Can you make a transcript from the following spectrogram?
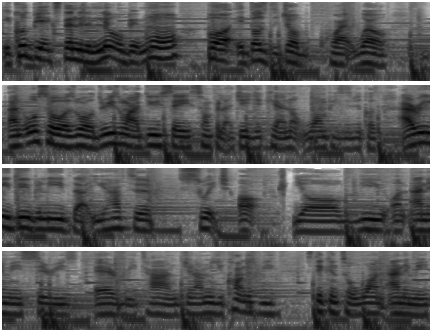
It could be extended a little bit more, but it does the job quite well. And also, as well, the reason why I do say something like JJK and not One Piece is because I really do believe that you have to switch up your view on anime series every time. Do you know what I mean? You can't just be sticking to one anime.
